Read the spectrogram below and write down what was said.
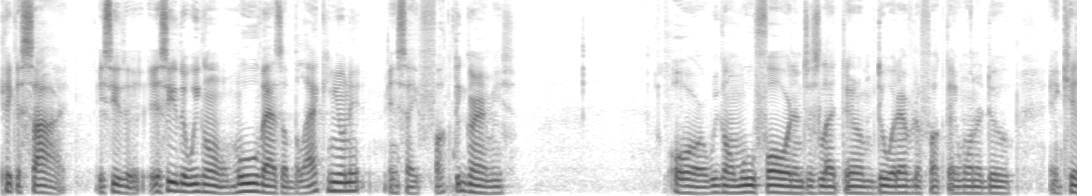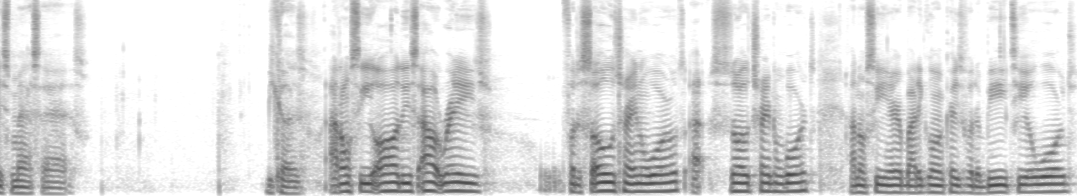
pick a side. It's either it's either we gonna move as a black unit and say fuck the Grammys, or we gonna move forward and just let them do whatever the fuck they want to do and kiss mass ass. Because I don't see all this outrage for the Soul Train Awards. Uh, Soul Train Awards. I don't see everybody going crazy for the BET Awards.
